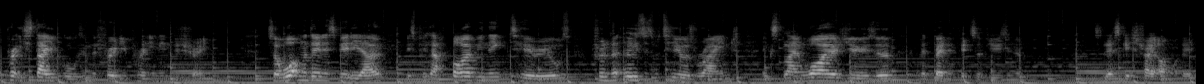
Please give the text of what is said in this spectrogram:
are pretty staples in the 3D printing industry. So what I'm going to do in this video is pick out 5 unique materials from the Ooznest Materials range, explain why I'd use them and the benefits of using them. So let's get straight on with it.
